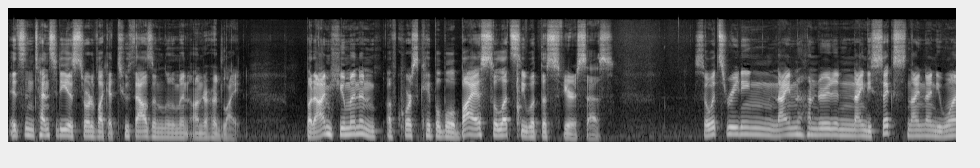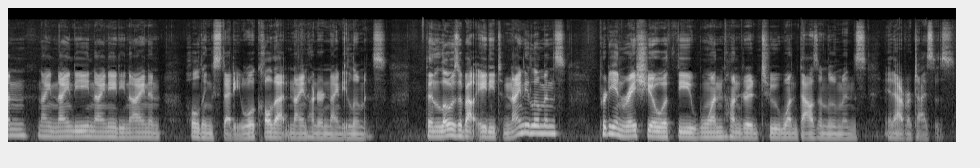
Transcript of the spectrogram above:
its intensity is sort of like a 2000 lumen underhood light. But I'm human and of course capable of bias, so let's see what the sphere says. So it's reading 996, 991, 990, 989, and holding steady. We'll call that 990 lumens. Then low is about 80 to 90 lumens, pretty in ratio with the 100 to 1000 lumens it advertises.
